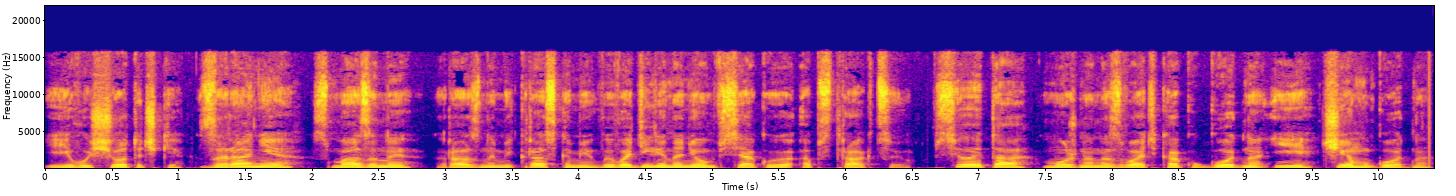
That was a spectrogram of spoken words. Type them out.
и его щеточки, заранее смазаны разными красками, выводили на нем всякую абстракцию. Все это можно назвать как угодно и чем угодно,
